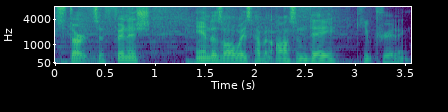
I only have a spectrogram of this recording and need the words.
start to finish. And as always, have an awesome day. Keep creating.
